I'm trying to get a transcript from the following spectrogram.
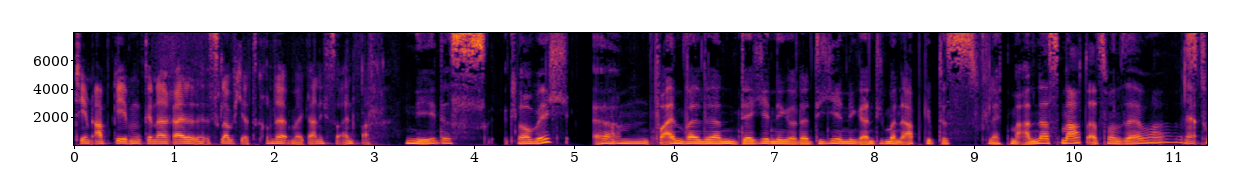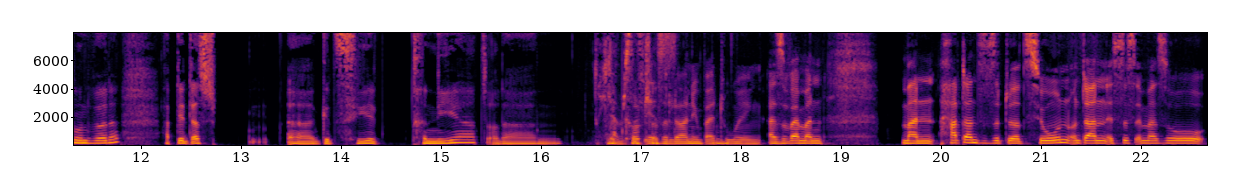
Themen abgeben generell ist, glaube ich, als Gründer immer gar nicht so einfach. Nee, das glaube ich. Ähm, vor allem, weil dann derjenige oder diejenige, an die man abgibt, es vielleicht mal anders macht, als man selber es ja. tun würde. Habt ihr das äh, gezielt trainiert oder Ich glaube, das ist eher so Learning by Doing. Also weil man, man hat dann so Situationen und dann ist es immer so,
